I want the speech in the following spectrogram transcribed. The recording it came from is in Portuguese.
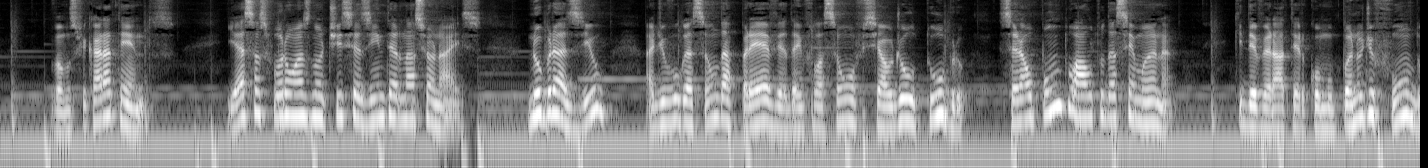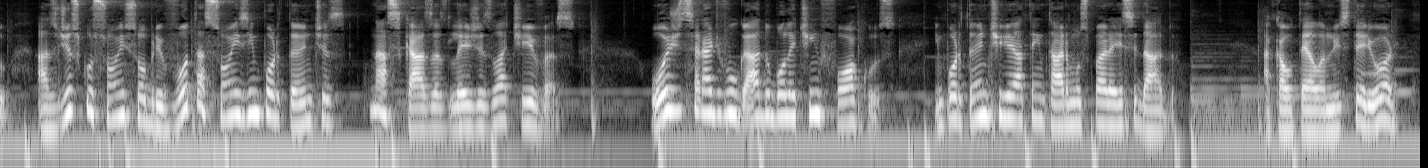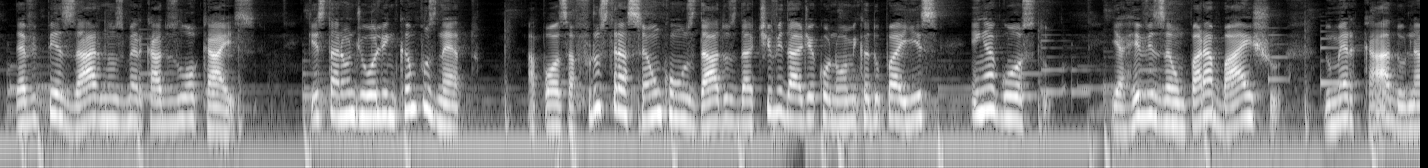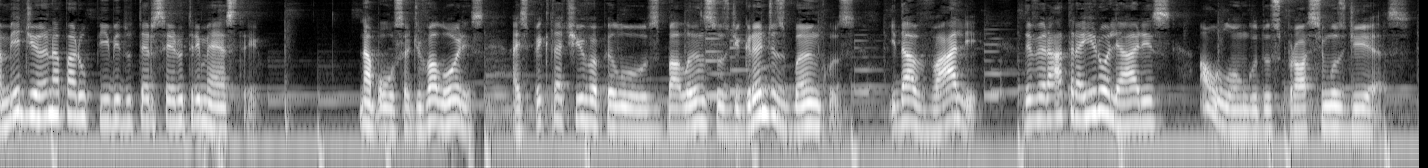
Vamos ficar atentos. E essas foram as notícias internacionais. No Brasil, a divulgação da prévia da inflação oficial de outubro será o ponto alto da semana, que deverá ter como pano de fundo as discussões sobre votações importantes nas casas legislativas. Hoje será divulgado o Boletim Focus importante atentarmos para esse dado. A cautela no exterior deve pesar nos mercados locais, que estarão de olho em Campos Neto, após a frustração com os dados da atividade econômica do país em agosto e a revisão para baixo do mercado na mediana para o PIB do terceiro trimestre. Na bolsa de valores, a expectativa pelos balanços de grandes bancos e da Vale deverá atrair olhares ao longo dos próximos dias.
